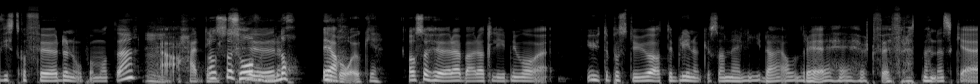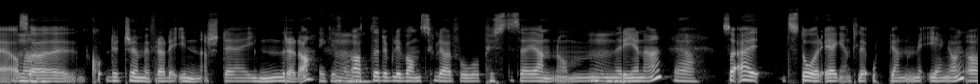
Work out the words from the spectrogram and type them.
vi skal føde nå, på en måte. ja, Og herregud. Sov nå! Det Ja. går jo ikke. Og så hører jeg bare at lydnivået ute på stua, at det blir noen sånne lyder jeg aldri har hørt før fra et menneske. Altså, det kommer fra det innerste indre, da. At det blir vanskeligere for henne å puste seg gjennom riene. Ja. Så jeg står egentlig opp igjen med en gang. Å.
